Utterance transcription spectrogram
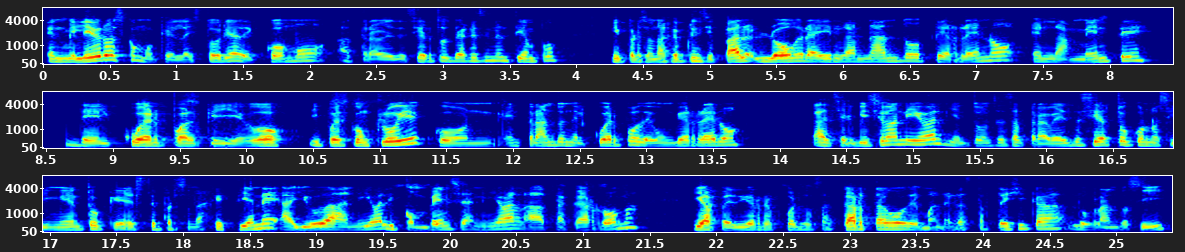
en mi libro es como que la historia de cómo a través de ciertos viajes en el tiempo, mi personaje principal logra ir ganando terreno en la mente del cuerpo al que llegó y pues concluye con entrando en el cuerpo de un guerrero al servicio de Aníbal y entonces a través de cierto conocimiento que este personaje tiene, ayuda a Aníbal y convence a Aníbal a atacar Roma y a pedir refuerzos a Cartago de manera estratégica, logrando así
